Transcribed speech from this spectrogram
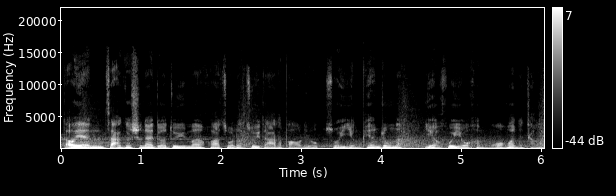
导演扎克·施奈德对于漫画做了最大的保留，所以影片中呢也会有很魔幻的场景。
